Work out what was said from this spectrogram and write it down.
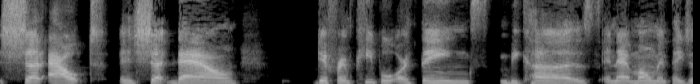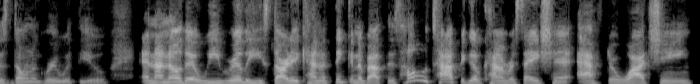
shut out and shut down different people or things because in that moment they just don't agree with you. And I know that we really started kind of thinking about this whole topic of conversation after watching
